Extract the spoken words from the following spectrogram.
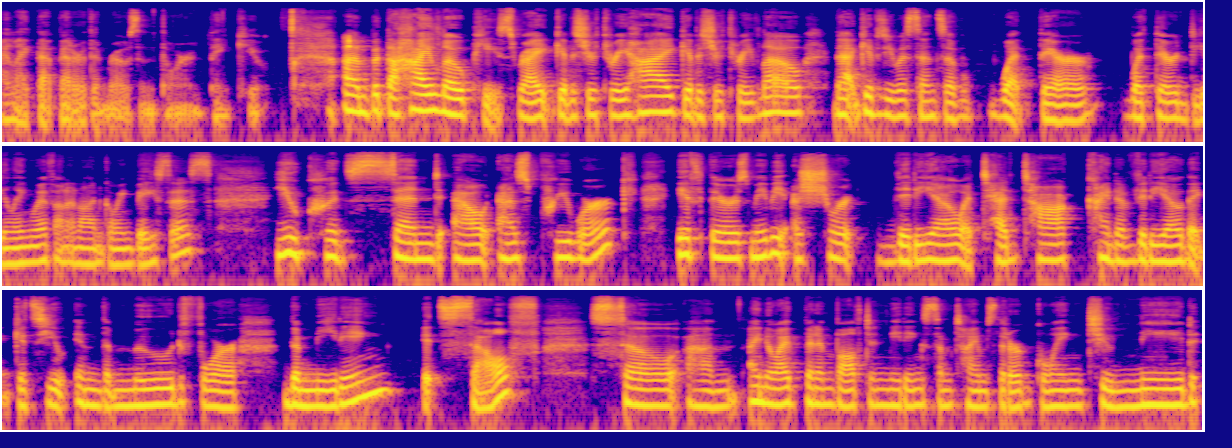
I like that better than rose and thorn. Thank you. Um, but the high low piece, right? Give us your three high, give us your three low. That gives you a sense of what they're what they're dealing with on an ongoing basis. You could send out as pre-work if there's maybe a short video, a TED Talk kind of video that gets you in the mood for the meeting itself. So um, I know I've been involved in meetings sometimes that are going to need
